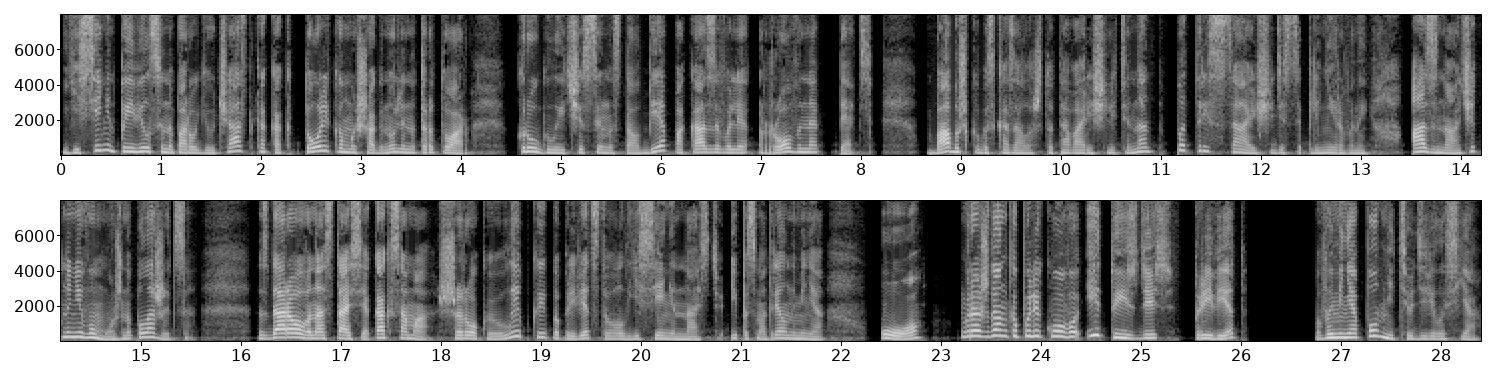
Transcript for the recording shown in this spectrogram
Есенин появился на пороге участка, как только мы шагнули на тротуар. Круглые часы на столбе показывали ровно пять. Бабушка бы сказала, что товарищ лейтенант потрясающе дисциплинированный, а значит, на него можно положиться. «Здорово, Настасья, как сама?» С широкой улыбкой поприветствовал Есенин Настю и посмотрел на меня. «О, гражданка Полякова, и ты здесь. Привет!» «Вы меня помните?» — удивилась я.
